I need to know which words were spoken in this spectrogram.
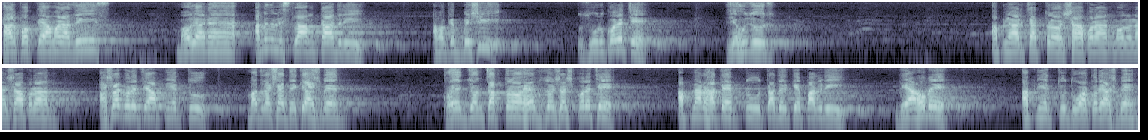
তার পক্ষে আমার আজিজ, মৌলানা আমিনুল ইসলাম কাদরি আমাকে বেশি জোর করেছে যে, হুজুর, আপনার ছাত্র শাহপরান, মৌলানা শাহপরান আশা করেছে আপনি একটু মাদ্রাসা দেখে আসবেন। কয়েকজন ছাত্র হেফজ শেষ করেছে। আপনার হাতে একটু তাদেরকে পাগড়ি দেয়া হবে। আপনি একটু দোয়া করে আসবেন।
